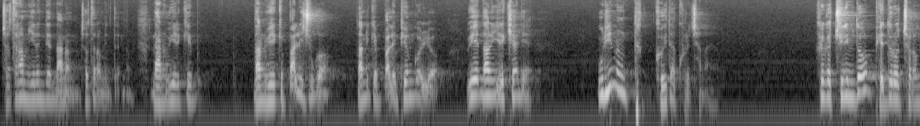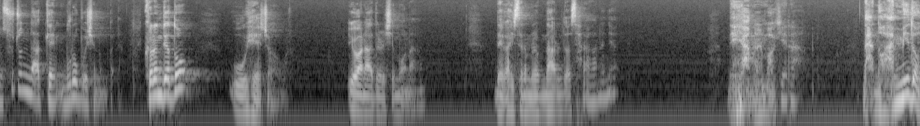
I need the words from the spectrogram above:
저 사람은 이런데 나는 저 사람은 이런데 나는 왜 이렇게 나는 왜 이렇게 빨리 죽어? 나는 이렇게 빨리 병 걸려? 왜 나는 이렇게 하냐 우리는 다 거의 다 그렇잖아요. 그러니까 주님도 베드로처럼 수준 낮게 물어보시는 거예요. 그런데도 우회적으로. 요한 아들 시모나 내가 이 사람을 나를 더 사랑하느냐 내 양을 먹이라. 나 너 안 믿어.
